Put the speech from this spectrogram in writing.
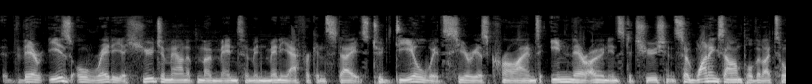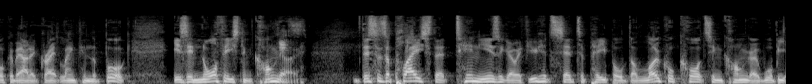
there is already a huge amount of momentum in many African states to deal with serious crimes in their own institutions. So one example that I talk about at great length in the book is in northeastern Congo. Yes this is a place that 10 years ago, if you had said to people, the local courts in Congo will be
